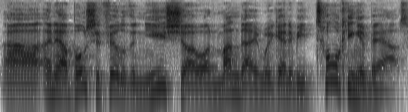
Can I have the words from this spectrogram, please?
uh, in our Bullshit Field of the News show on Monday, we're going to be talking about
